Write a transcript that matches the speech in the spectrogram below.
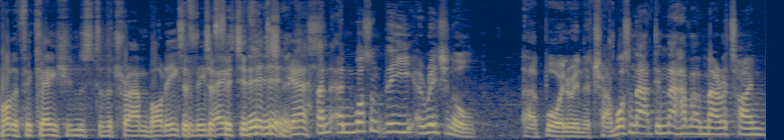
modifications to the tram body to, can be to made fit it in, isn't it? Yes. And, and wasn't the original uh, boiler in the tram, wasn't that, didn't that have a maritime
